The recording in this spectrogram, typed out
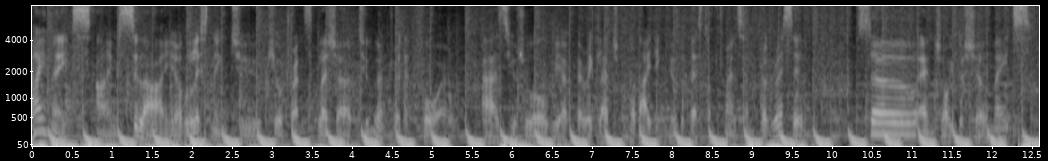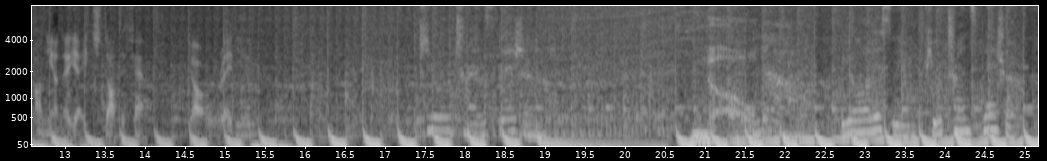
Hi mates, I'm Silla. You're listening to Pure Trance Pleasure 204. As usual, we are very glad to providing you the best of trance and progressive. So enjoy the show mates, only on AH.fm, your radio. Pure Trance Pleasure. Now. Now, you're listening Pure Trance Pleasure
